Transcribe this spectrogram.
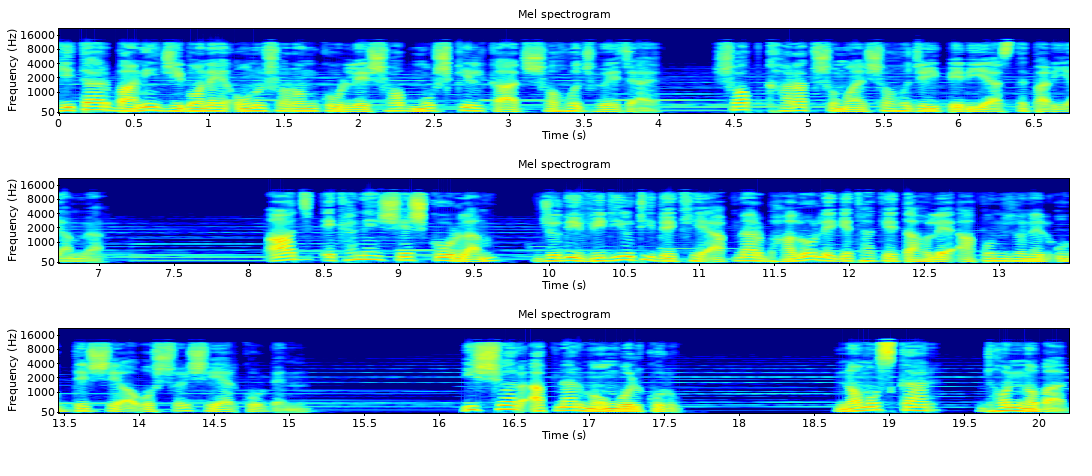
গীতার বাণী জীবনে অনুসরণ করলে সব মুশকিল কাজ সহজ হয়ে যায়, সব খারাপ সময় সহজেই পেরিয়ে আসতে পারি আমরা। আজ এখানেই শেষ করলাম। যদি ভিডিওটি দেখে আপনার ভালো লেগে থাকে তাহলে আপনজনের উদ্দেশ্যে অবশ্যই শেয়ার করবেন। ঈশ্বর আপনার মঙ্গল করুক। নমস্কার, ধন্যবাদ।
